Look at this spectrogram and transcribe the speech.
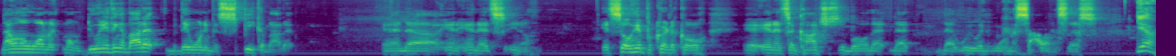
not only won't, won't do anything about it, but they won't even speak about it. And uh, and and it's you know it's so hypocritical and it's unconscionable that that that we would want to silence this. Yeah,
